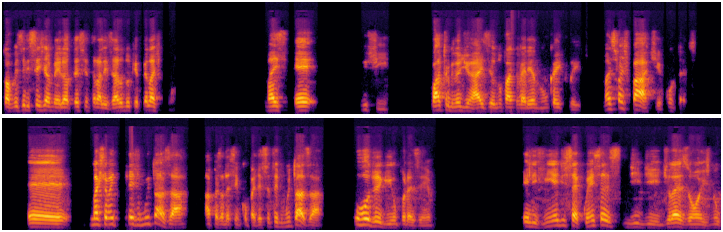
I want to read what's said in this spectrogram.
talvez ele seja melhor até centralizado do que pelas pontas. Mas é, enfim, 4 milhões de reais eu não pagaria nunca em Cleiton. Mas faz parte, acontece. É, mas também teve muito azar, apesar dessa incompetência, teve muito azar. O Rodriguinho, por exemplo, ele vinha de sequências de, de, de lesões, no,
